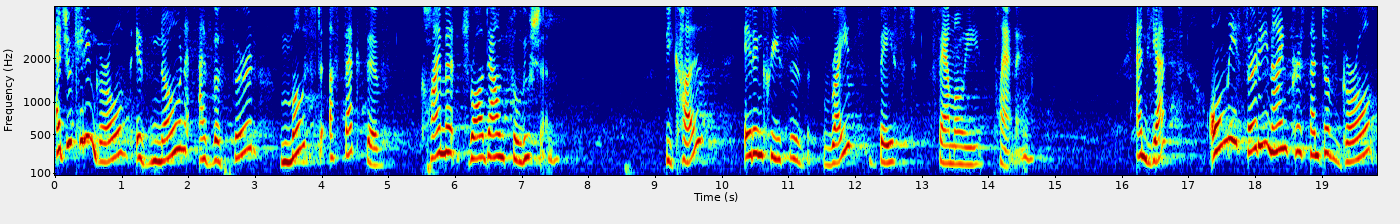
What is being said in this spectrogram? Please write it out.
Educating girls is known as the third most effective climate drawdown solution because it increases rights-based family planning. And yet, only 39% of girls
